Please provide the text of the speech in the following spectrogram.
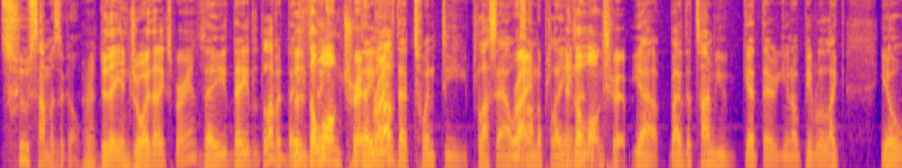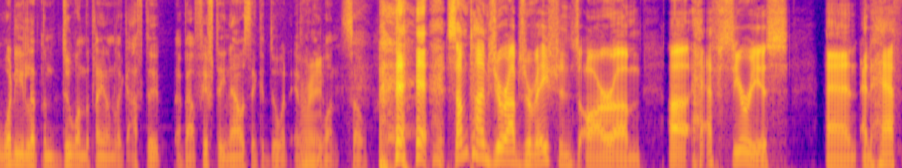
two summers ago. All right. Do they enjoy that experience? They they love it. They, it's a they- long trip, They right? love that twenty plus hours Right. on a plane. It's a and- long trip. Yeah. By the time you get there, you know, people are like, you know, what do you let them do on the plane? I'm like, after about fifteen hours, they could do whatever they want. So Sometimes your observations are um, uh, half serious and and half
